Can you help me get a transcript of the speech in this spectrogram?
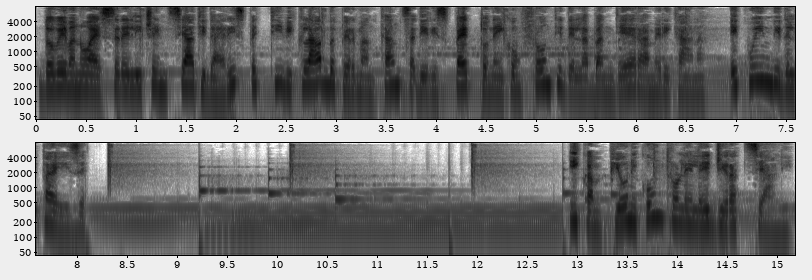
dovevano essere licenziati dai rispettivi club per mancanza di rispetto nei confronti della bandiera americana, e quindi del paese. I campioni contro le leggi razziali.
